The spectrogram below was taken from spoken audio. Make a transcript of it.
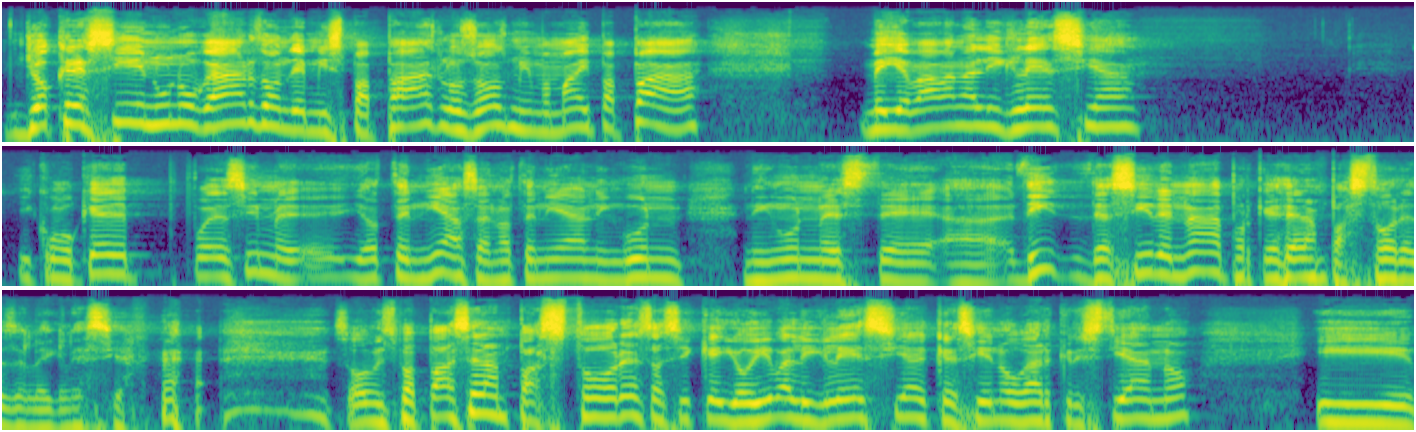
Yo crecí en un hogar donde mis papás, los dos, mi mamá y papá, me llevaban a la iglesia y como que puede decirme, yo tenía, o sea, no tenía ningún, ningún este, uh, decir en nada porque eran pastores de la iglesia. So, mis papás eran pastores, así que yo iba a la iglesia, crecí en hogar cristiano y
